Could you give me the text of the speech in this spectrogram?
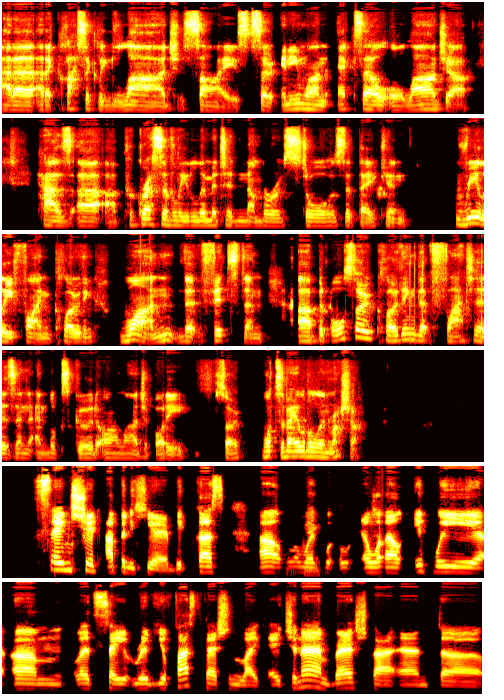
at a at a classically large size. So anyone XL or larger has a, a progressively limited number of stores that they can really find clothing one that fits them uh, but also clothing that flatters and, and looks good on a larger body so what's available in russia same shit happen here because uh, well if we um, let's say review fast fashion like h&m bershka and uh,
